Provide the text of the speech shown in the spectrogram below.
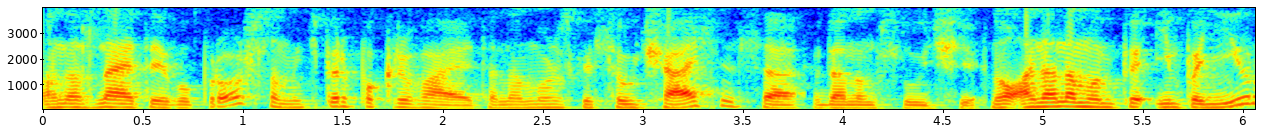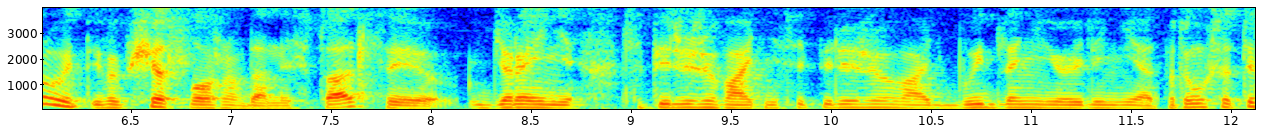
она знает о его прошлом, и теперь покрывает. Она, можно сказать, соучастница в данном случае. Но она нам имп- импонирует, и вообще сложно в данной ситуации героине сопереживать, не сопереживать, быть за нее или нет. Потому что ты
